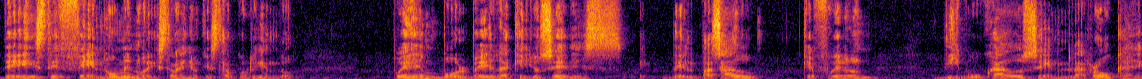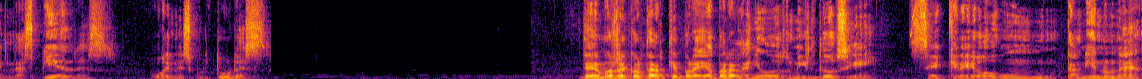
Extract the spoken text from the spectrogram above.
de este fenómeno extraño que está ocurriendo. Pueden volver aquellos seres del pasado que fueron dibujados en la roca, en las piedras o en esculturas Debemos recordar que por allá para el año 2012 se creó también una,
